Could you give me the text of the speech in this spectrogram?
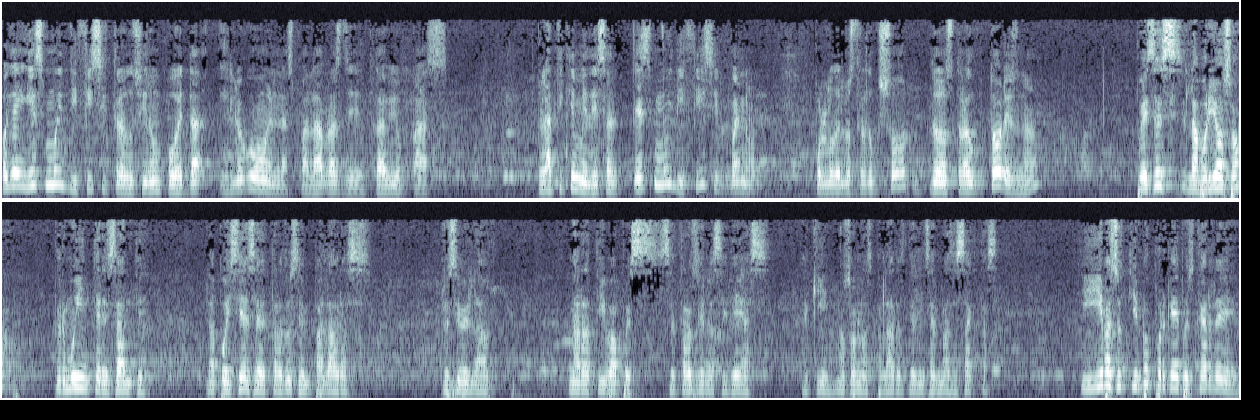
Oiga, y es muy difícil traducir a un poeta y luego en las palabras de Octavio Paz. Platíqueme de esa. Es muy difícil, bueno, por lo de los, traductor, de los traductores, ¿no? Pues es laborioso, pero muy interesante. La poesía se traduce en palabras, inclusive la narrativa pues se traduce en las ideas. Aquí no son las palabras, deben ser más exactas. Y lleva su tiempo porque hay que buscarle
